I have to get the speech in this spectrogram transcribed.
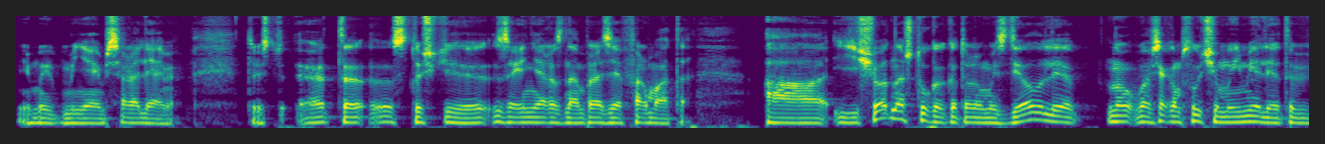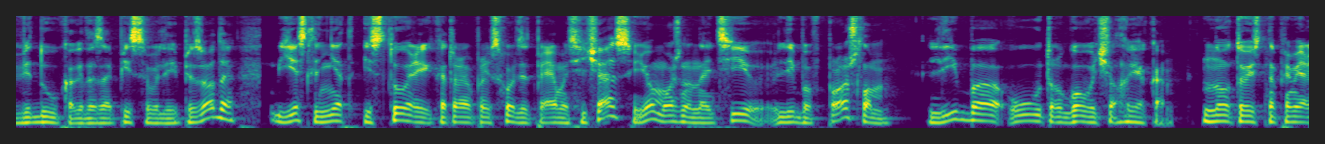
и мы меняемся ролями. То есть это с точки зрения разнообразия формата. А еще одна штука, которую мы сделали, ну, во всяком случае, мы имели это в виду, когда записывали эпизоды, если нет истории, которая происходит прямо сейчас, ее можно найти либо в прошлом, либо у другого человека. Ну, то есть, например,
